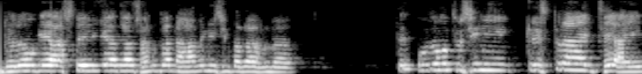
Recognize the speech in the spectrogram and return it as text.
ਜਦੋਂ ਕਿ ਆਸਟ੍ਰੇਲੀਆ ਦਾ ਸਾਨੂੰ ਤਾਂ ਨਾਮ ਹੀ ਨਹੀਂ ਸੀ ਪਤਾ ਹੁੰਦਾ ਤੇ ਉਦੋਂ ਤੁਸੀਂ ਕਿਸ ਤਰ੍ਹਾਂ ਇੱਥੇ ਆਏ?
